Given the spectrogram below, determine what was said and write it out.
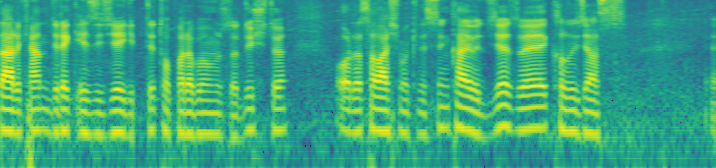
Derken direkt eziciye gitti. Top arabamız da düştü. Orada savaş makinesini kaybedeceğiz ve kalacağız. Ee,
